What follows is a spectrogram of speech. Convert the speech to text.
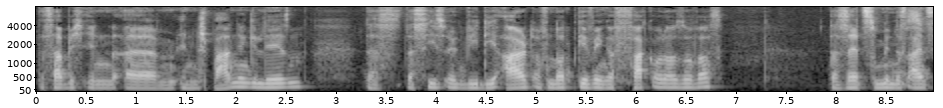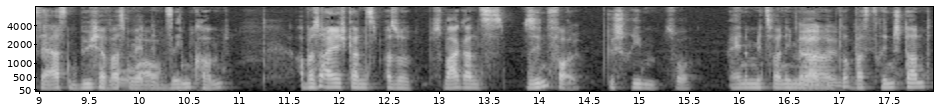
das habe ich in, ähm, in Spanien gelesen. Das, das hieß irgendwie The Art of Not Giving a Fuck oder sowas. Das ist jetzt zumindest was? eins der ersten Bücher, was oh, mir wow. in den Sinn kommt. Aber es ist eigentlich ganz, also es war ganz sinnvoll geschrieben, so erinnere mich zwar nicht mehr, ja, was drin stand.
